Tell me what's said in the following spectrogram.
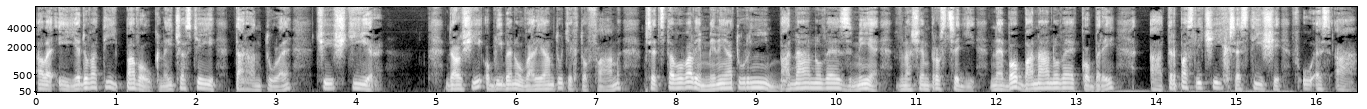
ale i jedovatý pavouk, nejčastěji tarantule či štír – Další oblíbenou variantu těchto fám představovaly miniaturní banánové zmije v našem prostředí nebo banánové kobry a trpasličí chřestýši v USA.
